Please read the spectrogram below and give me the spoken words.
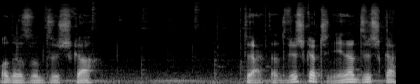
od razu nadwyżka. Tak, nadwyżka czy nie nadwyżka?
